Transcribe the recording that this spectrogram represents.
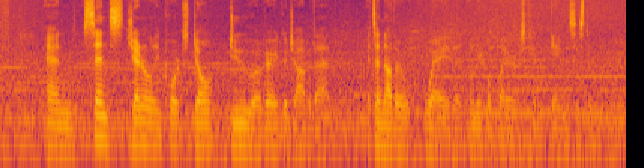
And since generally ports don't do a very good job at that, it's another way that illegal players can game the system.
